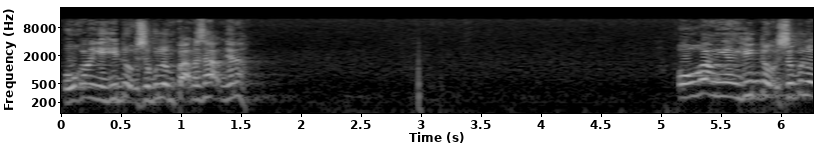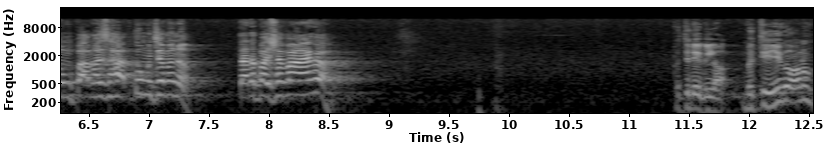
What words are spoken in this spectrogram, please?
orang yang hidup sebelum empat mazhab macam mana? Orang yang hidup sebelum empat mazhab tu macam mana? Tak dapat syafaat ke? Betul dia gelak. Betul juga tu.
